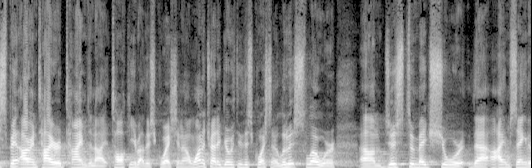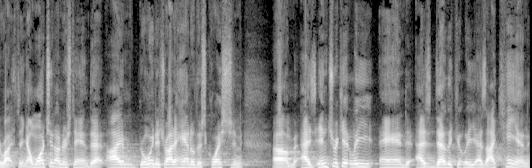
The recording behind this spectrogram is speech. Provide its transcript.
spent our entire time tonight talking about this question. And I want to try to go through this question a little bit slower um, just to make sure that I am saying the right thing. I want you to understand that I am going to try to handle this question um, as intricately and as delicately as I can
